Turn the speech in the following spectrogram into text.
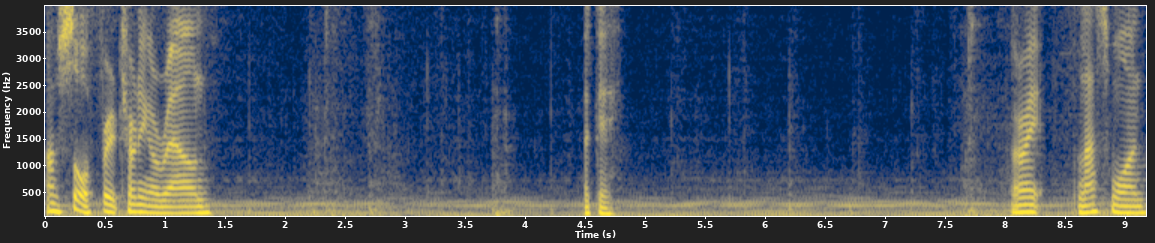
I'm so afraid of turning around. Alright, last one.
